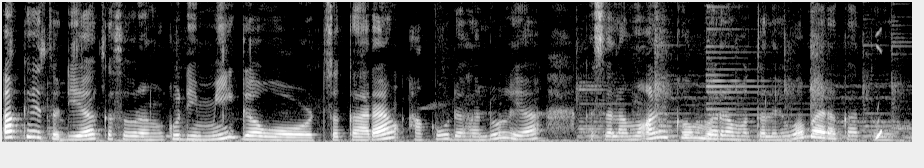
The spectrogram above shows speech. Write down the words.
Oke itu dia keseruanku di Mega World. Sekarang aku udahan dulu ya. Assalamualaikum warahmatullahi wabarakatuh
